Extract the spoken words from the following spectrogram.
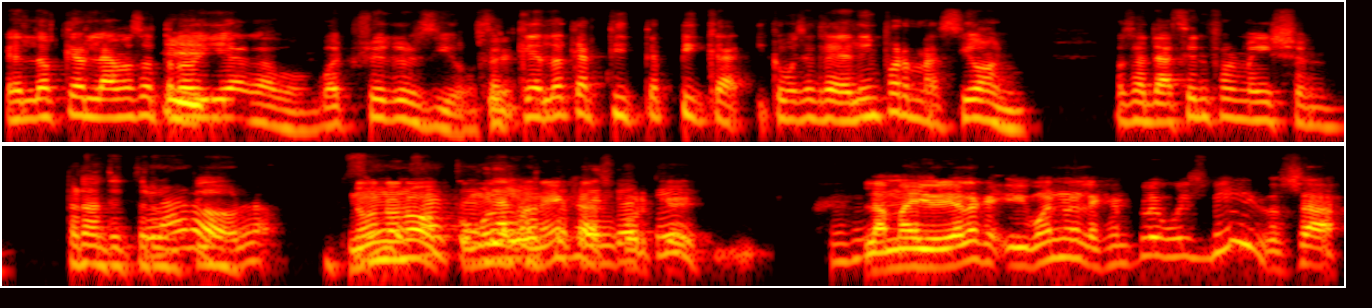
Es lo que hablamos otro día, Gabo. What triggers you? O sea, ¿qué es lo que a ti te pica? Y cómo se trae la información. O sea, that's information. Perdón, te Claro, no. No, no, no, ¿cómo lo manejas? Porque la mayoría, la, y bueno, el ejemplo de Will Smith, o sea,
